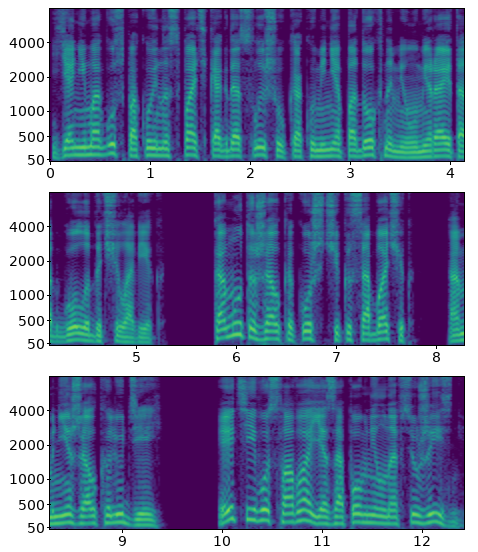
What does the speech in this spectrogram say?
Я не могу спокойно спать, когда слышу, как у меня под окнами умирает от голода человек. Кому-то жалко кошечек и собачек, а мне жалко людей. Эти его слова я запомнил на всю жизнь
